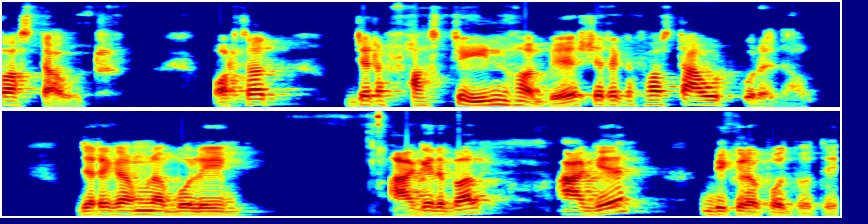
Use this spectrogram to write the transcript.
ফার্স্ট আউট অর্থাৎ যেটা ফার্স্টে ইন হবে, সেটাকে ফার্স্ট আউট করে দাও। যেটাকে আমরা বলি আগের বার, আগে বিক্রয় পদ্ধতি।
